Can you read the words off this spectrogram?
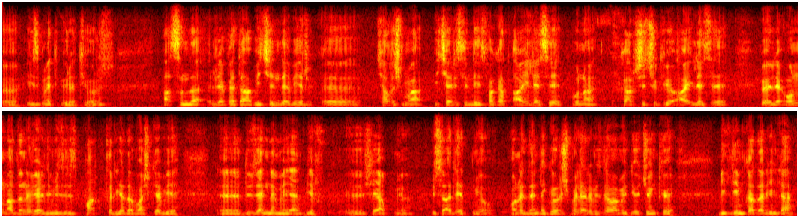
e, hizmet üretiyoruz. Aslında Refet abi için de bir e, çalışma içerisindeyiz fakat ailesi buna karşı çıkıyor. Ailesi böyle onun adını verdiğimiz parktır ya da başka bir e, düzenlemeye bir e, şey yapmıyor, müsaade etmiyor. O nedenle görüşmelerimiz devam ediyor. Çünkü bildiğim kadarıyla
